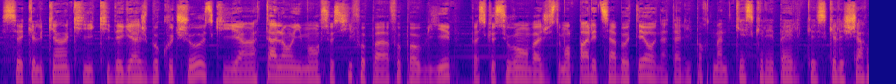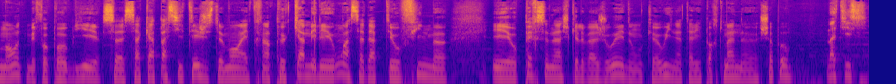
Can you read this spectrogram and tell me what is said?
C'est quelqu'un qui, qui dégage beaucoup de choses, qui a un talent immense aussi, faut pas, faut pas oublier, parce que souvent on va justement parler de sa beauté. Oh, Nathalie Portman, qu'est-ce qu'elle est belle, qu'est-ce qu'elle est charmante, mais faut pas oublier sa, sa, capacité justement à être un peu caméléon, à s'adapter au film et au personnage qu'elle va jouer. Donc oui, Nathalie Portman, chapeau. Mathis.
